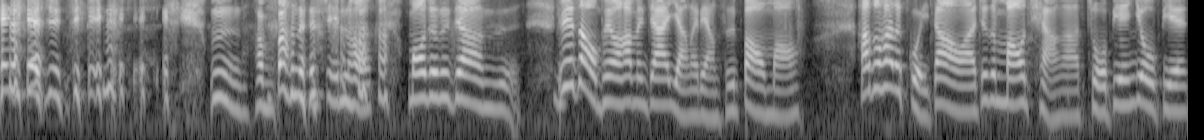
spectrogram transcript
ADHD，ADHD，嗯，很棒的形容，猫就是这样子。因为像我朋友他们家养了两只豹猫，他说他的轨道啊，就是猫墙啊，左边右边，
